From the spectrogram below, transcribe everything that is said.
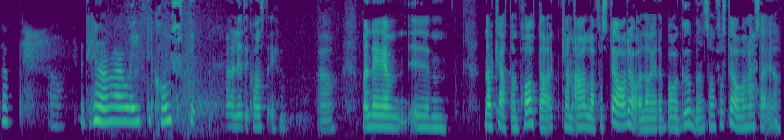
Så att, Ja. jag tycker han är lite konstig. Han är lite konstig. Ja. Men det är... ehm, när katten pratar, kan alla förstå då? Eller är det bara gubben som förstår vad han säger?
